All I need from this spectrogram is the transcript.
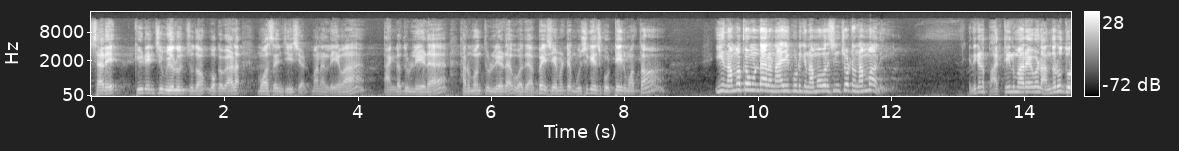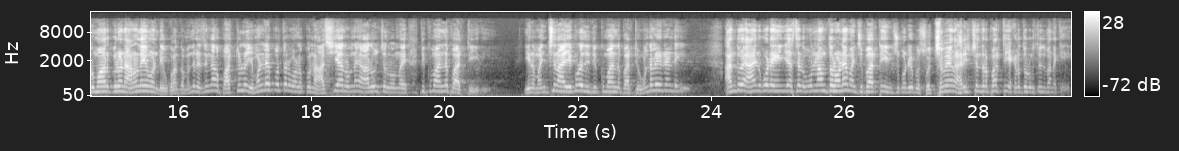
సరే కీడించి మేలుంచుదాం. ఒకవేళ మోసం చేశాడు. మనం లేవా? అంగదుడు లేడా? హనుమంతుడు లేడా? ఓ అబ్బాయి చేయమంటే ముసుగేసి కొట్టేరు మొత్తం. ఈ నమ్మకం ఉండాలి. నాయకుడికి నమ్మవలసిన చోట నమ్మాలి. ఎందుకంటే పార్టీలు మారేవాడు అందరూ దుర్మార్గులని అనలేమండి. కొంతమంది నిజంగా ఆ పార్టీలో ఇవ్వలేకపోతారు వాళ్ళకు కొన్ని ఆశయాలు ఉన్నాయి ఆలోచనలు ఉన్నాయి. దిక్కుమాలిన పార్టీ ఇది. ఈయన మంచి నాయకుడు అది దిక్కుమాలిన పార్టీ ఉండలేడండి. అందులో ఆయన కూడా ఏం చేస్తాడు? ఉన్నంతలోనే మంచి పార్టీ ఎంచుకోండి ఇప్పుడు స్వచ్ఛమైన హరిశ్చంద్ర పార్టీ ఎక్కడ దొరుకుతుంది మనకి?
